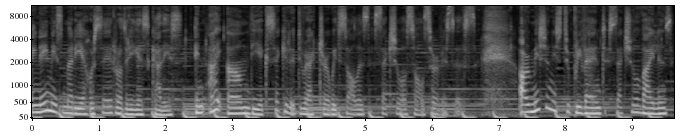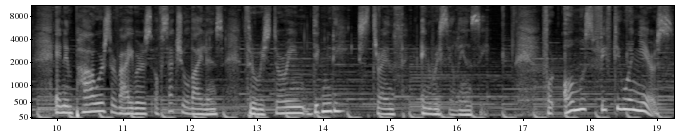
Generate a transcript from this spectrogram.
My name is Maria Jose Rodriguez Cadiz, and I am the Executive Director with Solace Sexual Assault Services. Our mission is to prevent sexual violence and empower survivors of sexual violence through restoring dignity, strength, and resiliency. For almost 51 years,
